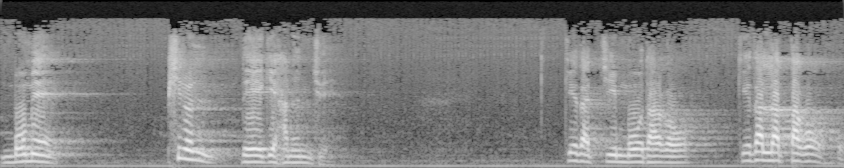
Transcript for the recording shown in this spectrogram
몸에 피를 내게 하는 죄. 깨닫지 못하고 깨달았다고 하고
